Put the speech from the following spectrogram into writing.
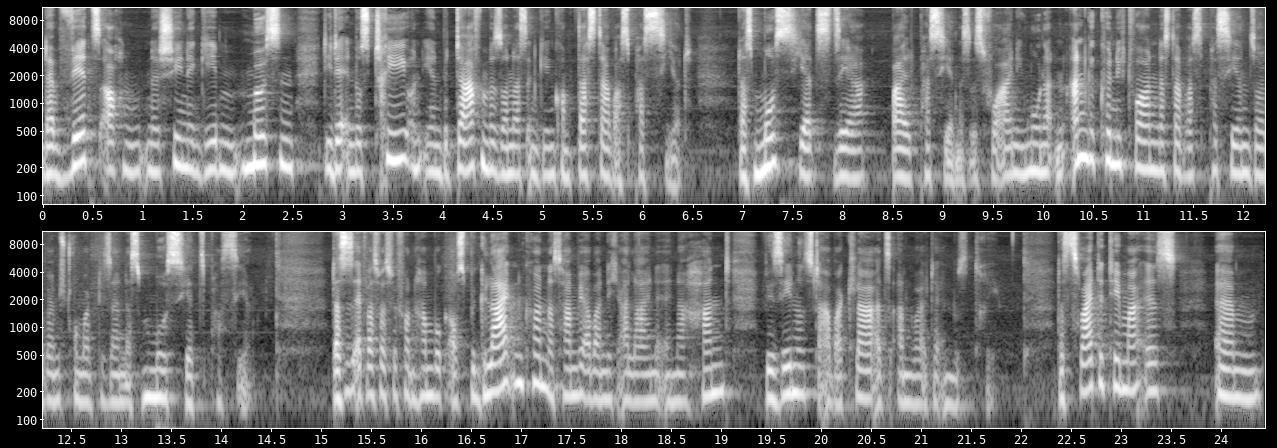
Und da wird es auch eine Schiene geben müssen, die der Industrie und ihren Bedarfen besonders entgegenkommt, dass da was passiert. Das muss jetzt sehr bald passieren. Es ist vor einigen Monaten angekündigt worden, dass da was passieren soll beim Strommarktdesign. Das muss jetzt passieren. Das ist etwas, was wir von Hamburg aus begleiten können. Das haben wir aber nicht alleine in der Hand. Wir sehen uns da aber klar als Anwalt der Industrie. Das zweite Thema ist, ähm,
